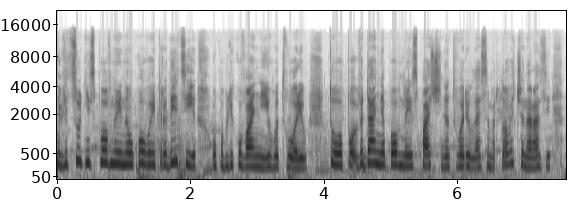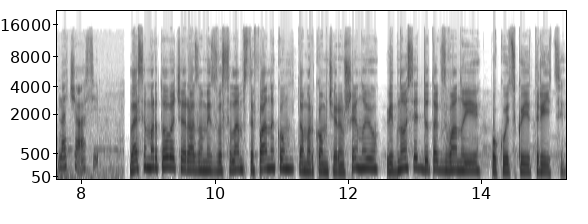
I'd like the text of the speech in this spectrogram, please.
відсутність повної наукової традиції у публікуванні його творів, то видання повної спадщини творів Леся Мартовича наразі на часі. Леся Мартовича разом із Василем Стефаником та Марком Черемшиною відносять до так званої Покутської трійці.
